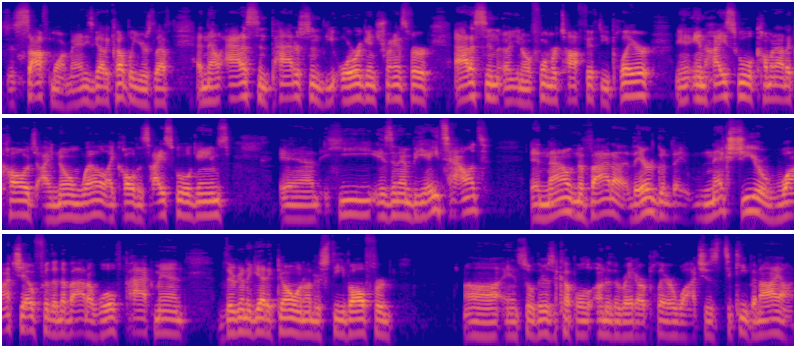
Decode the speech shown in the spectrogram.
sophomore, man. He's got a couple years left. And now Addison Patterson, the Oregon transfer. Addison, uh, you know, former top 50 player in, in high school, coming out of college. I know him well. I called his high school games. And he is an NBA talent. And now Nevada, they're going to next year. Watch out for the Nevada Wolfpack, man. They're going to get it going under Steve Alford. Uh, and so there's a couple under the radar player watches to keep an eye on.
